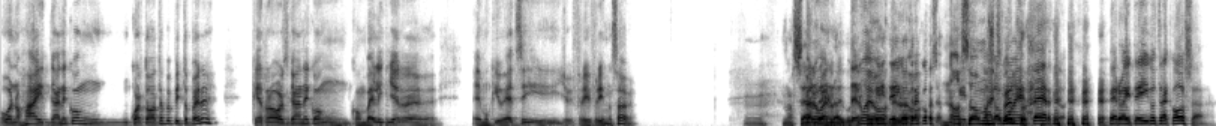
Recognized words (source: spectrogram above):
o bueno, Hyde gane con un cuarto bate Pepito Pérez, que Roberts gane con, con Bellinger, eh, eh, Mookie Betts y Freddie Freeman, ¿sabes? Mm, No sé, Pero bueno, porque- de porque nuevo, ahí te de digo otra cosa. no somos expertos. expertos. Pero ahí te digo otra cosa.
